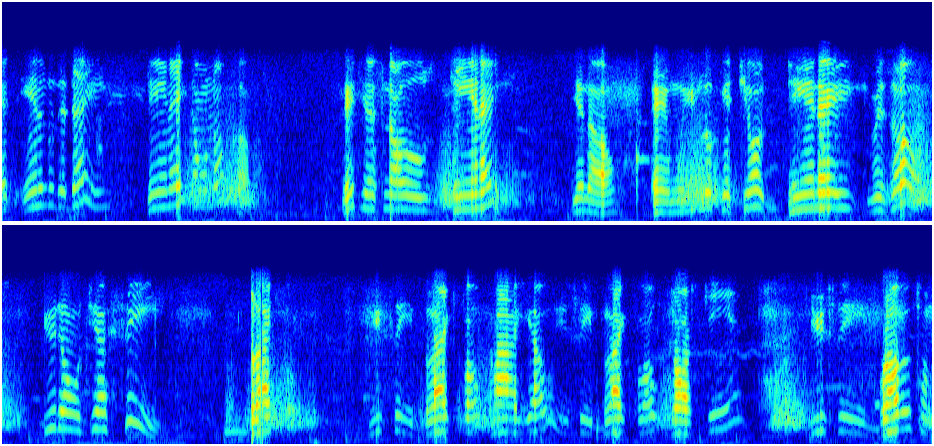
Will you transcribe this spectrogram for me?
at the end of the day, DNA don't know color. It just knows DNA. You know, and when you look at your DNA results, you don't just see black folk. You see black folk high yellow. You see black folk dark skin. You see brothers from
